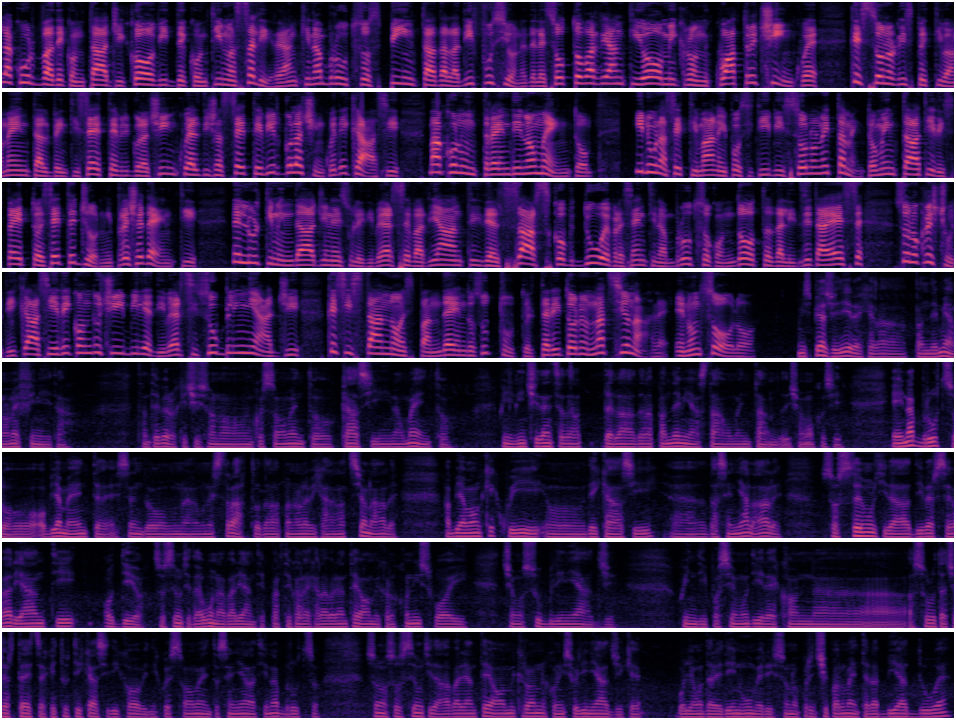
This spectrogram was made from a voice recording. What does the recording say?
La curva dei contagi Covid continua a salire anche in Abruzzo, spinta dalla diffusione delle sottovarianti Omicron 4 e 5, che sono rispettivamente al 27,5 e al 17,5 dei casi, ma con un trend in aumento. In una settimana i positivi sono nettamente aumentati rispetto ai sette giorni precedenti. Nell'ultima indagine sulle diverse varianti del SARS-CoV-2 presenti in Abruzzo condotta dall'IZS sono cresciuti i casi riconducibili a diversi sublignaggi che si stanno espandendo su tutto il territorio nazionale e non solo. Mi spiace dire che la pandemia non è finita, tant'è vero che ci sono in questo momento casi in aumento quindi l'incidenza della, della, della, pandemia sta aumentando, diciamo così. E in Abruzzo, ovviamente, essendo un, un estratto dalla panoramica nazionale, abbiamo anche qui uh, dei casi uh, da segnalare, sostenuti da diverse varianti, oddio, sostenuti da una variante in particolare che è la variante Omicron, con i suoi diciamo, sublineaggi quindi possiamo dire con uh, assoluta certezza che tutti i casi di Covid in questo momento segnalati in Abruzzo sono sostenuti dalla variante Omicron con i suoi lineaggi che vogliamo dare dei numeri, sono principalmente la BA2,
